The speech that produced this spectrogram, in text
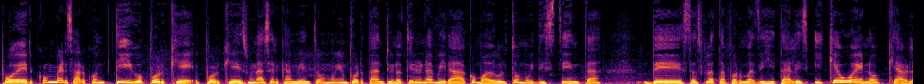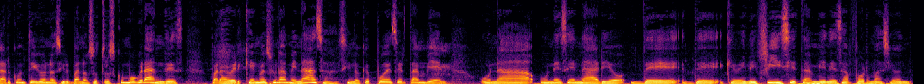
poder conversar contigo porque porque es un acercamiento muy importante. Uno tiene una mirada como adulto muy distinta de estas plataformas digitales y qué bueno que hablar contigo nos sirva a nosotros como grandes para ver que no es una amenaza, sino que puede ser también una un escenario de, de que beneficie también esa formación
